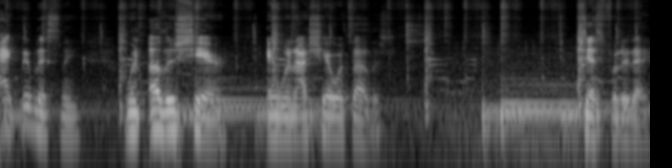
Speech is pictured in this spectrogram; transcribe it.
active listening when others share and when I share with others. Just for today.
